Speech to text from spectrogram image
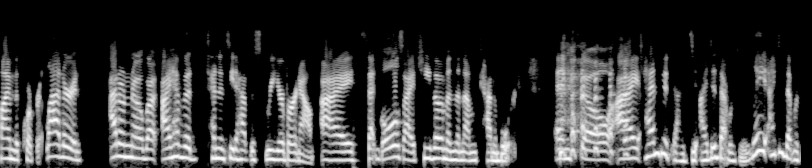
climbed the corporate ladder and I don't know about, I have a tendency to have this three year burnout. I set goals, I achieve them, and then I'm kind of bored. And so I tended, I did, I did that with relate, I did that with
